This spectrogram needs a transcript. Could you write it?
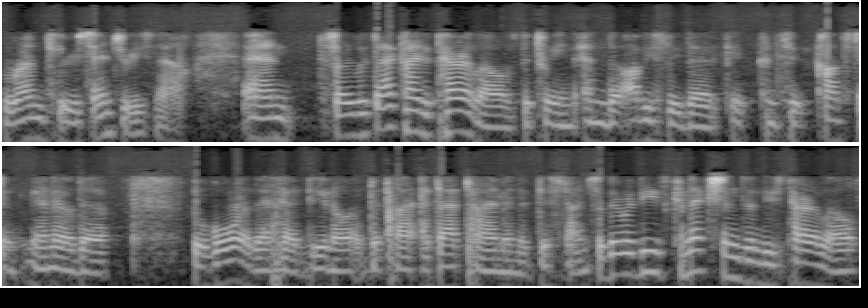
run through centuries now. And so it was that kind of parallels between, and the, obviously the, the constant, you know, the the war that had, you know, at, at that time and at this time. So there were these connections and these parallels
